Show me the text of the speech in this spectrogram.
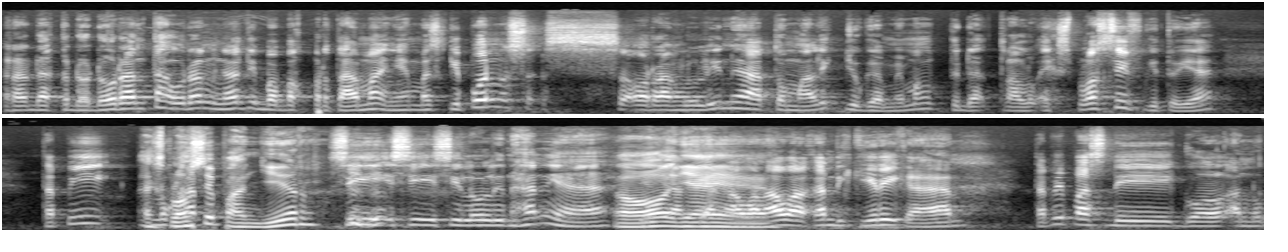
rada kedodoran tah orang di babak pertamanya meskipun se- seorang Lulinha atau Malik juga memang tidak terlalu eksplosif gitu ya. Tapi Eksplosif anjir. si si si Lulinhannya Oh, iya, yang iya. awal-awal kan di kiri kan. Tapi pas di gol anu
